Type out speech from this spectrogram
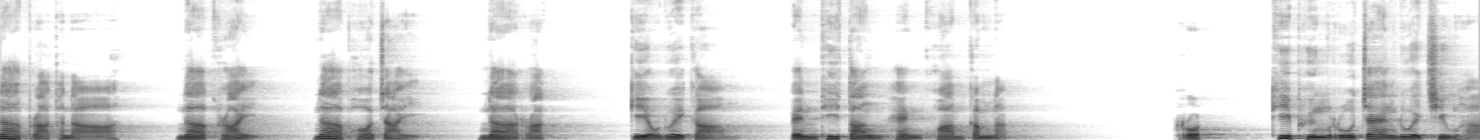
น่าปรารถนา น่าใคร่ น่าพอใจ น่ารัก เกี่ยวด้วยกาม เป็นที่ตั้งแห่งความกำหนัดรสที่พึงรู้แจ้งด้วยชิวหา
